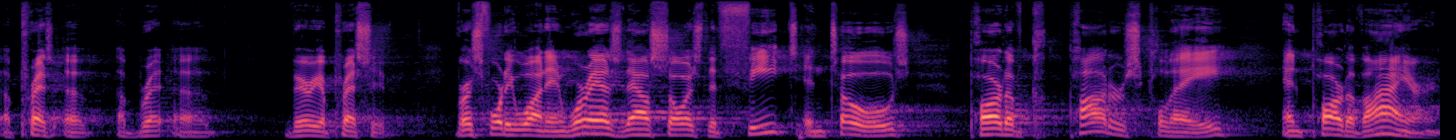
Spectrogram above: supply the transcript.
oppress, uh, uh, very oppressive. Verse 41 And whereas thou sawest the feet and toes, part of potter's clay and part of iron,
